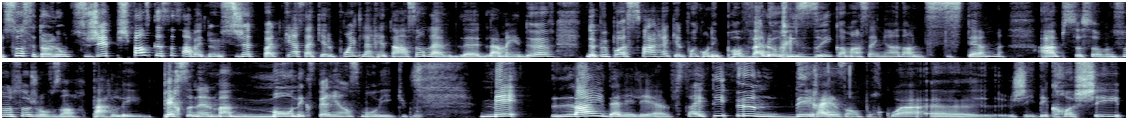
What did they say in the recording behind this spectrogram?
ça, c'est un autre sujet. Puis je pense que ça, ça va être un sujet de podcast à quel point que la rétention de la, main-d'œuvre ne peut pas se faire, à quel point qu'on n'est pas valorisé comme enseignant dans le système. Hein? Puis ça, ça, ça, je vais vous en reparler personnellement de mon expérience, mon vécu. Mais l'aide à l'élève, ça a été une des raisons pourquoi euh, j'ai décroché.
